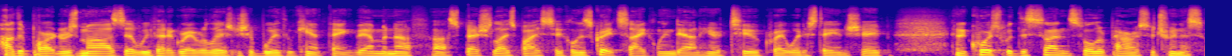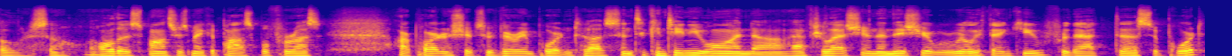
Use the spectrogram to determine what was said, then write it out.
other partners, Mazda. We've had a great relationship with. We can't thank them enough. Uh, Specialized Bicycle is great cycling down here too. Great way to stay in shape. And of course, with the sun, solar power, Citrina Solar. So all those sponsors make it possible for us. Our partnerships are very important to us, and to continue on uh, after last year and then this year, we really thank you for that uh, support.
